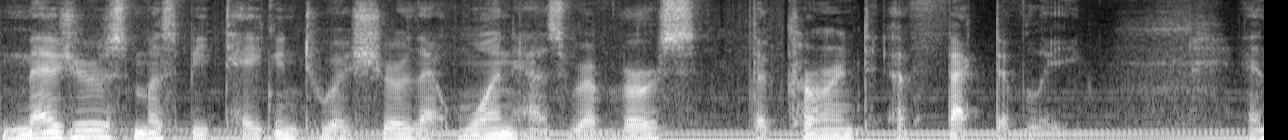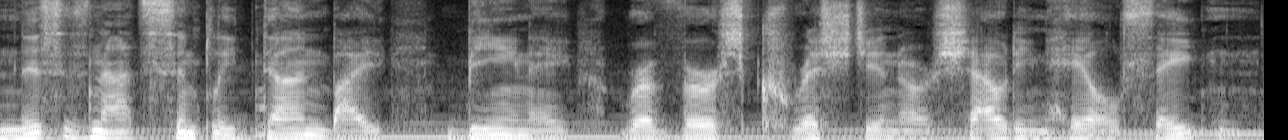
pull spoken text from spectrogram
measures must be taken to assure that one has reversed the current effectively. And this is not simply done by being a reverse Christian or shouting, Hail Satan.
